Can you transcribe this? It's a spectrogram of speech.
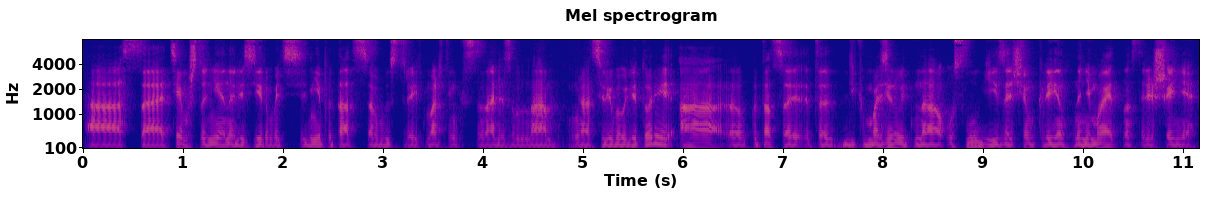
а, с тем, что не анализировать, не пытаться выстроить маркетинг с анализом на целевой аудитории, а э, пытаться это декомпозировать на услуги и зачем клиент нанимает нас на решение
